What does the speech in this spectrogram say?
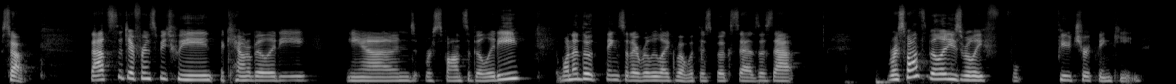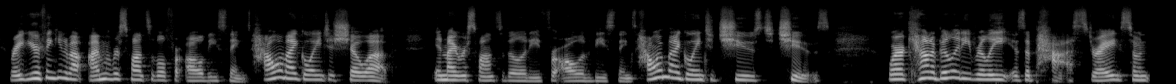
So that's the difference between accountability and responsibility. One of the things that I really like about what this book says is that responsibility is really f- future thinking, right? You're thinking about, I'm responsible for all these things. How am I going to show up in my responsibility for all of these things? How am I going to choose to choose? Where accountability really is a past, right? So,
